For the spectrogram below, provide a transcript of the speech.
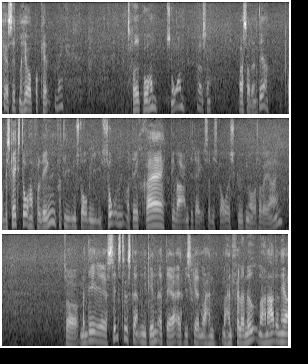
Kan jeg sætte mig heroppe på kanten, ikke? Træde på ham, snoren, altså. Bare sådan der. Og vi skal ikke stå her for længe, fordi nu står vi i solen, og det er rigtig varmt i dag, så vi skal over i skyggen også at være, ikke? Så, men det er sindstilstanden igen, at det er, at vi skal, når han, når han falder ned, når han har den her...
